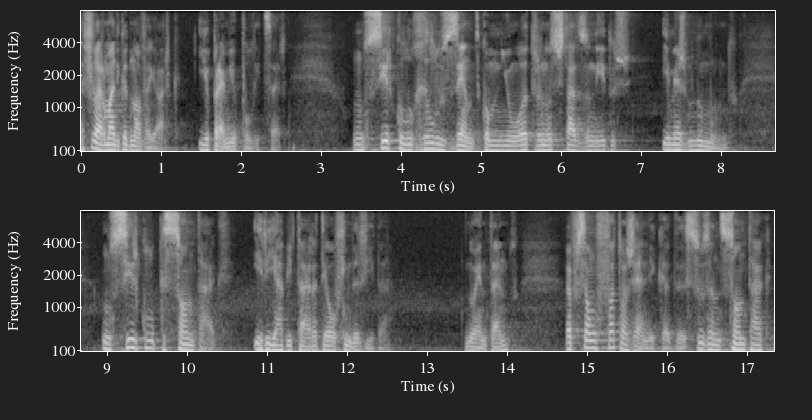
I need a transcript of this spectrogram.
a Filarmónica de Nova York e o Prémio Pulitzer. Um círculo reluzente como nenhum outro nos Estados Unidos e mesmo no mundo. Um círculo que Sontag iria habitar até ao fim da vida. No entanto, a versão fotogénica de Susan Sontag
